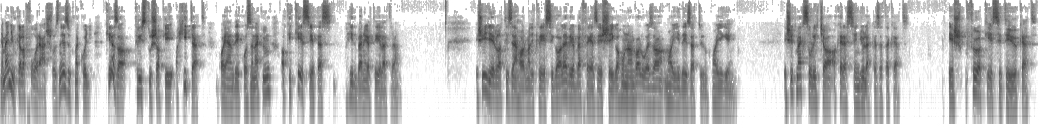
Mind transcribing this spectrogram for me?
De menjünk el a forráshoz, nézzük meg, hogy ki az a Krisztus, aki a hitet ajándékozza nekünk, aki készítesz a hitben élt életre. És így ér el a 13. részig, a levél befejezéséig, ahonnan való ez a mai idézetünk, mai igénk. És itt megszólítja a keresztény gyülekezeteket, és fölkészíti őket.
